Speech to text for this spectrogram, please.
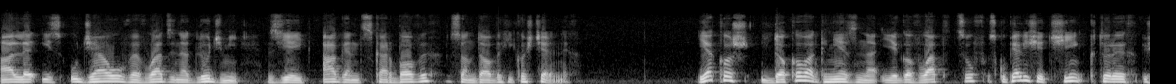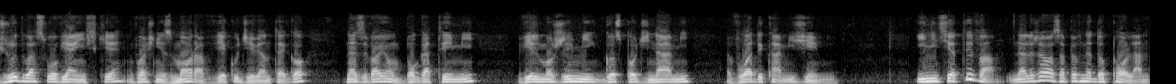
ale i z udziału we władzy nad ludźmi, z jej agent skarbowych, sądowych i kościelnych. Jakoż dokoła Gniezna i jego władców skupiali się ci, których źródła słowiańskie, właśnie z Mora w wieku IX, nazywają bogatymi, wielmożymi gospodzinami, władykami ziemi. Inicjatywa należała zapewne do Polan,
